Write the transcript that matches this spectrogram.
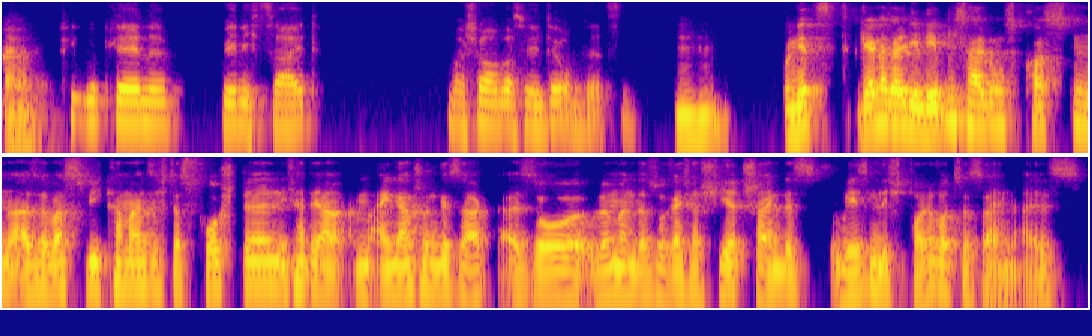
ja. viele Pläne, wenig Zeit. Mal schauen, was wir hinterher umsetzen. Mhm. Und jetzt generell die Lebenshaltungskosten, also was, wie kann man sich das vorstellen? Ich hatte ja im Eingang schon gesagt, also wenn man da so recherchiert, scheint es wesentlich teurer zu sein als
